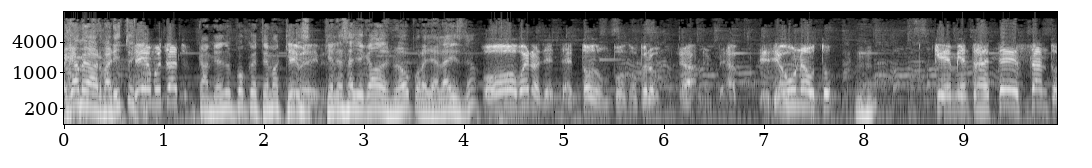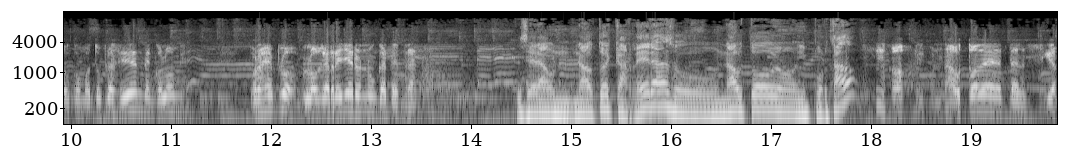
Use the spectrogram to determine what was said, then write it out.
Óigame, Barbarito, Sí, muchachos. cambiando un poco de tema, ¿qué, les, dime. qué les ha llegado de nuevo por allá a la isla? Oh, bueno, de, de todo un poco, pero ah, ah, llegó un auto que mientras esté santo como tu presidente en Colombia, por ejemplo, los guerrilleros nunca tendrán. ¿Qué será? ¿Un auto de carreras o un auto importado? No, un auto de detención.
